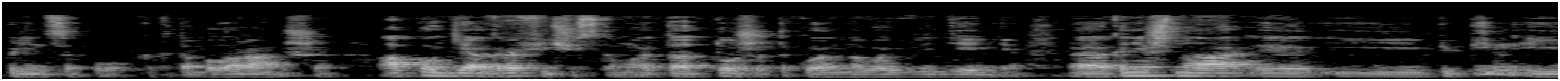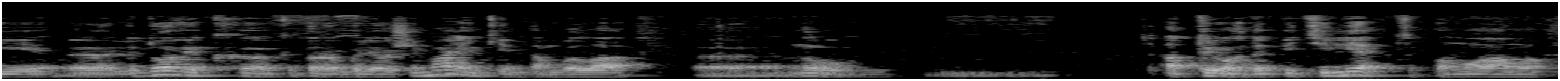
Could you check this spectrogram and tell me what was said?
принципу, как это было раньше, а по географическому. Это тоже такое нововведение. Конечно, и Пипин, и Людовик, которые были очень маленькие, там было ну, от 3 до 5 лет, по-моему,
